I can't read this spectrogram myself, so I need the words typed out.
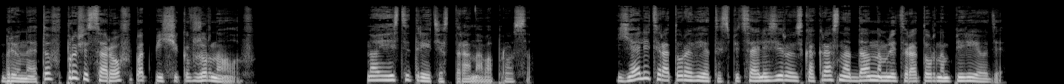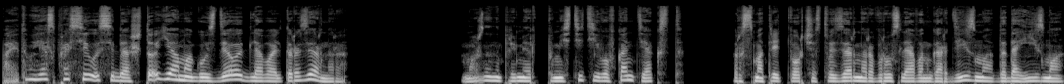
Брюнетов, профессоров и подписчиков журналов. Но есть и третья сторона вопроса. Я литературовед и специализируюсь как раз на данном литературном периоде. Поэтому я спросила себя, что я могу сделать для Вальтера Зернера. Можно, например, поместить его в контекст, рассмотреть творчество Зернера в русле авангардизма, дадаизма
